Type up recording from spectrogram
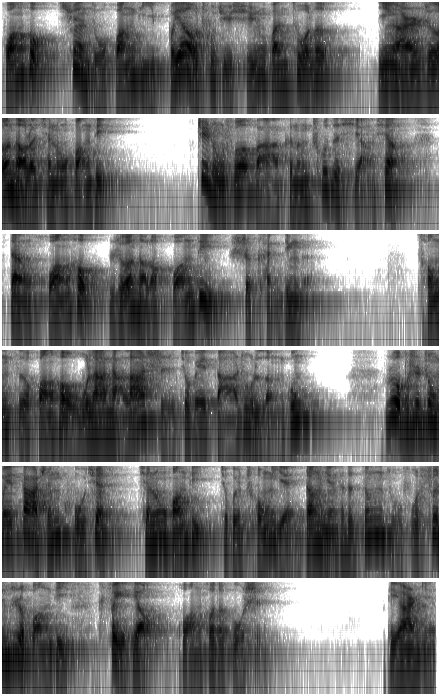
皇后劝阻皇帝不要出去寻欢作乐。因而惹恼了乾隆皇帝，这种说法可能出自想象，但皇后惹恼了皇帝是肯定的。从此，皇后乌拉那拉氏就被打入冷宫。若不是众位大臣苦劝，乾隆皇帝就会重演当年他的曾祖父顺治皇帝废掉皇后的故事。第二年，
